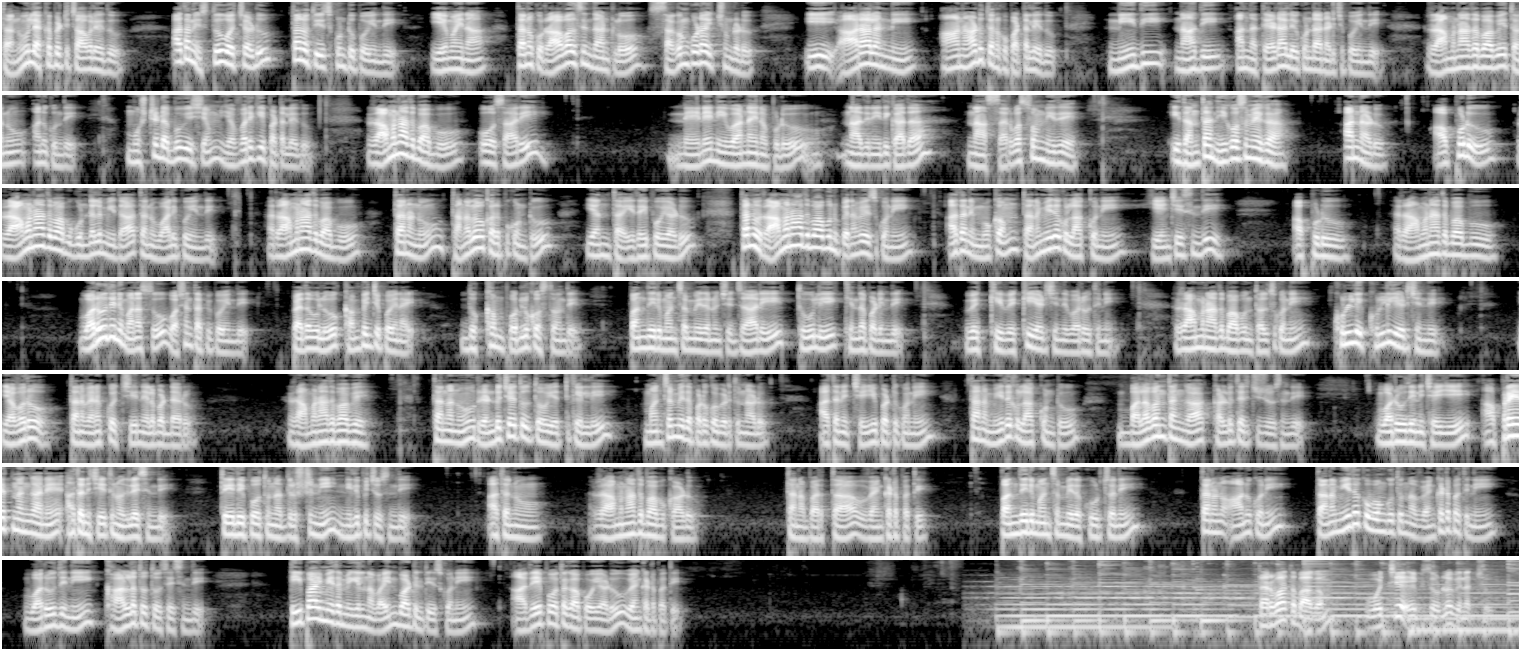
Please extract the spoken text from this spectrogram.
తను లెక్కపెట్టి చావలేదు. అతను ఇస్తూ వచ్చాడు తను తీసుకుంటూ పోయింది. ఏమైనా తనకు రావాల్సిన దాంట్లో సగం కూడా ఇచ్చుండడు. ఈ ఆరాలన్నీ ఆనాడు తనకు పట్టలేదు. నీది నాది అన్న తేడా లేకుండా నడిచిపోయింది. రామనాథబాబే తను అనుకుంది. ముష్టి డబ్బు విషయం ఎవ్వరికీ పట్టలేదు. రామనాథబాబు ఓసారి నేనే నీవాణ్ణైనప్పుడు నాది నీది కాదా? నా సర్వస్వం నీదే. ఇదంతా నీకోసమేగా అన్నాడు. అప్పుడు రామనాథబాబు గుండెల మీద తను వాలిపోయింది. రామనాథబాబు తనను తనలో కలుపుకుంటూ ఎంత ఇదైపోయాడు? తను రామనాథబాబును పెనవేసుకొని అతని ముఖం తన మీదకు లాక్కొని ఏం చేసింది? అప్పుడు రామనాథబాబు వరుదిని మనస్సు వశం తప్పిపోయింది. పెదవులు కంపించిపోయినాయి. దుఃఖం పొర్లుకొస్తోంది. పందిరి మంచం మీద నుంచి జారి తూలి కింద పడింది. వెక్కి వెక్కి ఏడ్చింది వరుదిని రామనాథబాబును తలుచుకొని కుళ్ళి కుళ్ళి ఏడ్చింది. ఎవరో తన వెనక్కొచ్చి నిలబడ్డారు. రామనాథబాబే తనను రెండు చేతులతో ఎత్తుకెళ్ళి మంచం మీద పడుకోబెడుతున్నాడు. అతని చెయ్యి పట్టుకొని తన మీదకు లాక్కుంటూ బలవంతంగా కళ్ళు తెరిచి చూసింది. వరువుదిని చెయ్యి అప్రయత్నంగానే అతని చేతిని వదిలేసింది. తేలిపోతున్న దృష్టిని నిలిపి చూసింది అతను రామనాథబాబు కాడు. తన భర్త వెంకటపతి పందిరి మంచం మీద కూర్చొని తనను ఆనుకొని తన మీదకు వంగుతున్న వెంకటపతిని వరుదిని కాళ్ళతో తోసేసింది. టీపాయ్ మీద మిగిలిన వైన్ బాటిల్ తీసుకొని అదే పోతగా పోయాడు వెంకటపతి. తర్వాత భాగం వచ్చే ఎపిసోడ్లో వినొచ్చు.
